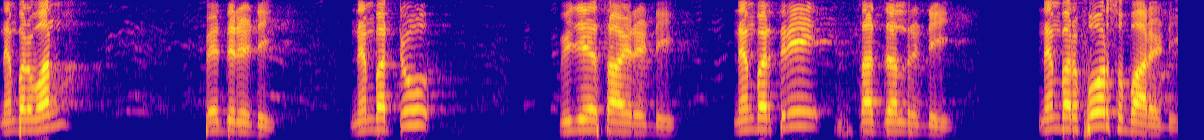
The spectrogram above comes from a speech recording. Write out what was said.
number one Peddireddy. Number two Vijayasai Reddy number three Sajjal Reddy. Number four Subbareddy.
